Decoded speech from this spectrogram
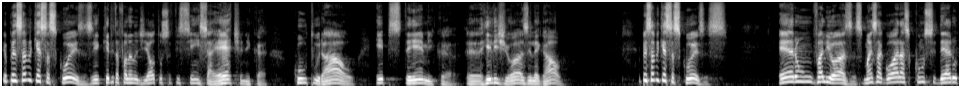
Eu pensava que essas coisas, e que ele está falando de autossuficiência étnica, cultural, epistêmica, eh, religiosa e legal, eu pensava que essas coisas eram valiosas, mas agora as considero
